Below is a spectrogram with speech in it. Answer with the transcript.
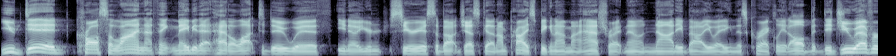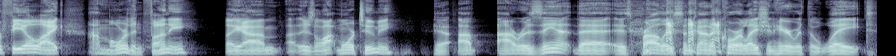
you did cross a line. I think maybe that had a lot to do with, you know, you're serious about Jessica. And I'm probably speaking out of my ass right now not evaluating this correctly at all. But did you ever feel like I'm more than funny? Like I'm, uh, there's a lot more to me. Yeah, I I resent that. It's probably some kind of correlation here with the weight.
